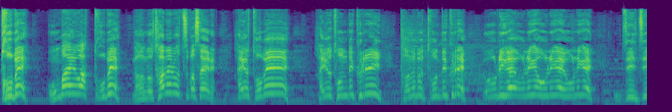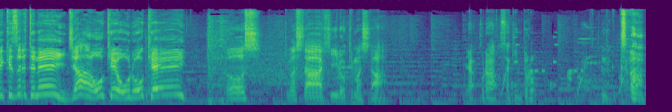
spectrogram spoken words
飛べ。お前は飛べ。何のための翼やねん。はよ飛べ。はよ飛んでくれ。頼む飛んでくれ。お願いお願いお願いお願い。全然削れてねえ。じゃあオッケーオールオッケー。よし。来ました。ヒーロー来ました。いやこれは先に取ろう。なくそあ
